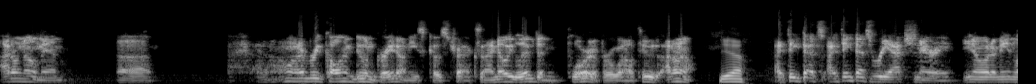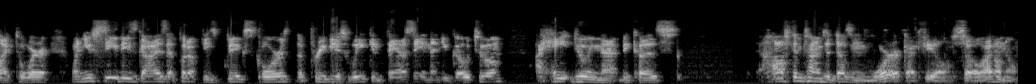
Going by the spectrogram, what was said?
I don't know, man. Uh, I don't, I don't ever recall him doing great on East Coast tracks, and I know he lived in Florida for a while too. I don't know. Yeah, I think that's I think that's reactionary. You know what I mean? Like to where when you see these guys that put up these big scores the previous week in fantasy, and then you go to them. I hate doing that because oftentimes it doesn't work. I feel so. I don't know.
